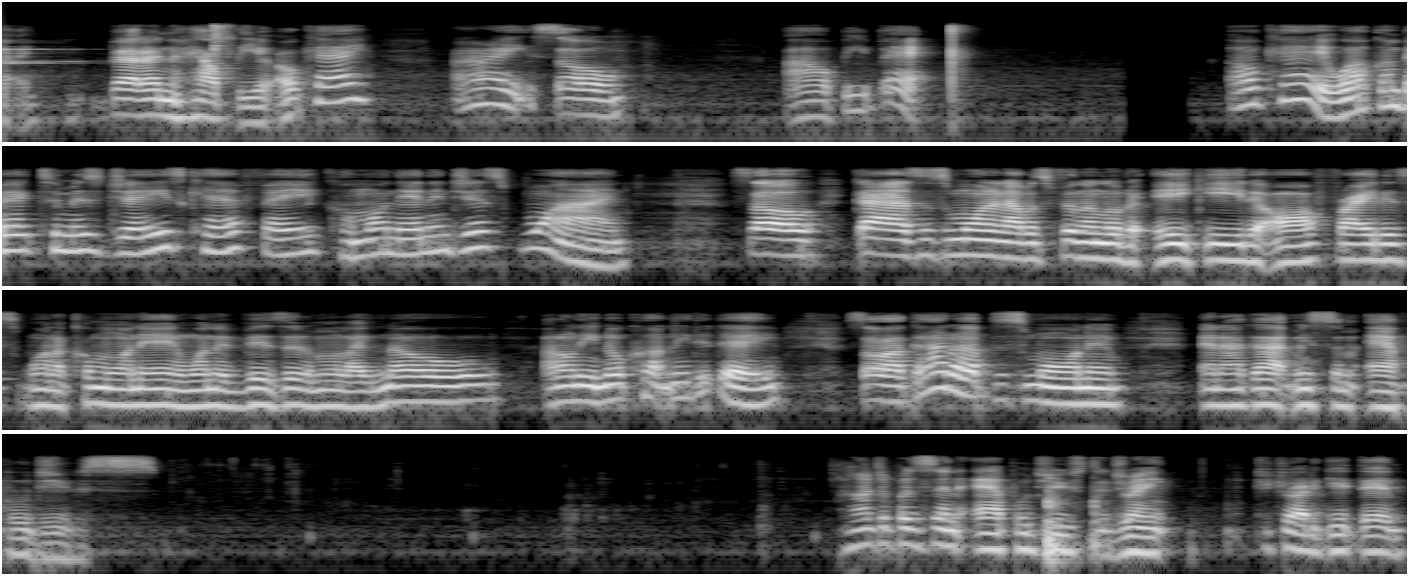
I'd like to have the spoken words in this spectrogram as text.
Okay better and healthier, okay? All right, so I'll be back. Okay, welcome back to Miss J's Cafe. Come on in and just wine. So, guys, this morning I was feeling a little achy. The arthritis want to come on in want to visit. I'm like, no, I don't need no company today. So I got up this morning and I got me some apple juice. 100% apple juice to drink to try to get that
